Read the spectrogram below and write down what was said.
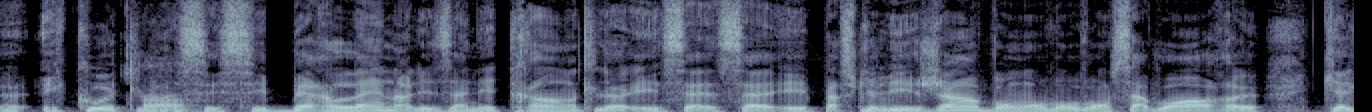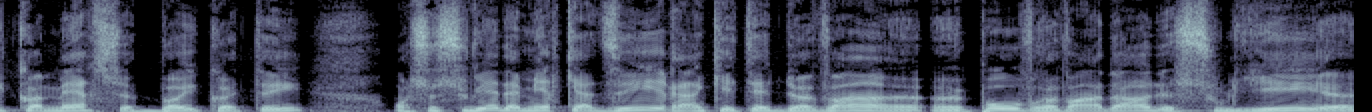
Euh, écoute, là, Ah. c'est, c'est Berlin dans les années 30, là, et, ça, ça- et parce Mm. que les gens vont, vont, vont savoir euh, quel commerce boycotter. On se souvient d'Amir Kadir, hein, qui était devant un, un pauvre vendeur de souliers euh,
